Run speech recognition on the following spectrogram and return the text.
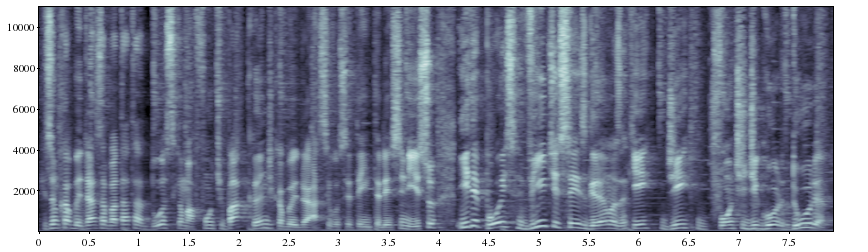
que são carboidratos da batata doce, que é uma fonte bacana de carboidratos, se você tem interesse nisso. E depois 26 gramas aqui de fonte de gordura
